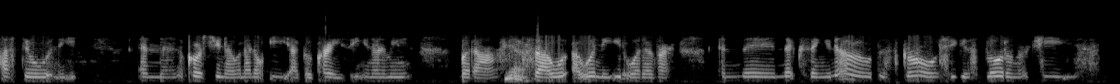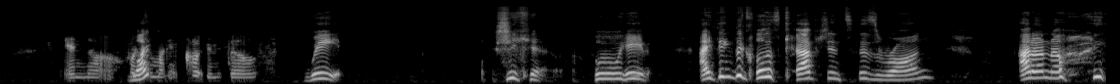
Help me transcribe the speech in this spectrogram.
I still wouldn't eat. And then, of course, you know, when I don't eat, I go crazy. You know what I mean? But uh, Yeah. so I w- I wouldn't eat or whatever. And then next thing you know, this girl she gets blood on her cheese, and uh, for What? somebody that cut themselves. Wait. She can't. wait. I think the closed captions is wrong. I don't know.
